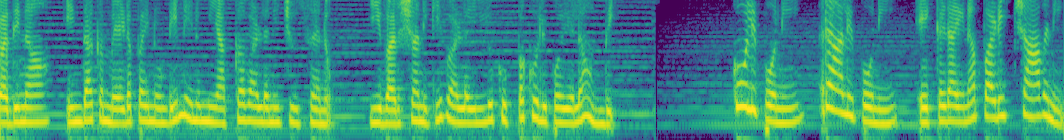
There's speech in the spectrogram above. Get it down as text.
వదినా ఇందాక మేడపై నుండి నేను మీ అక్క వాళ్ళని చూశాను. ఈ వర్షానికి వాళ్ళ ఇల్లు కుప్ప కూలిపోయేలా ఉంది. కూలిపోని రాలిపోని ఎక్కడైనా పడి చావని.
